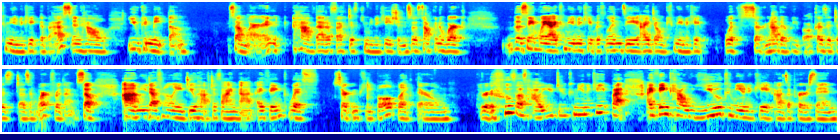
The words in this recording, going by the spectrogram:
communicate the best and how you can meet them somewhere and have that effective communication. So it's not going to work the same way i communicate with lindsay i don't communicate with certain other people because it just doesn't work for them. So um, you definitely do have to find that, I think, with certain people, like their own groove of how you do communicate. But I think how you communicate as a person,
